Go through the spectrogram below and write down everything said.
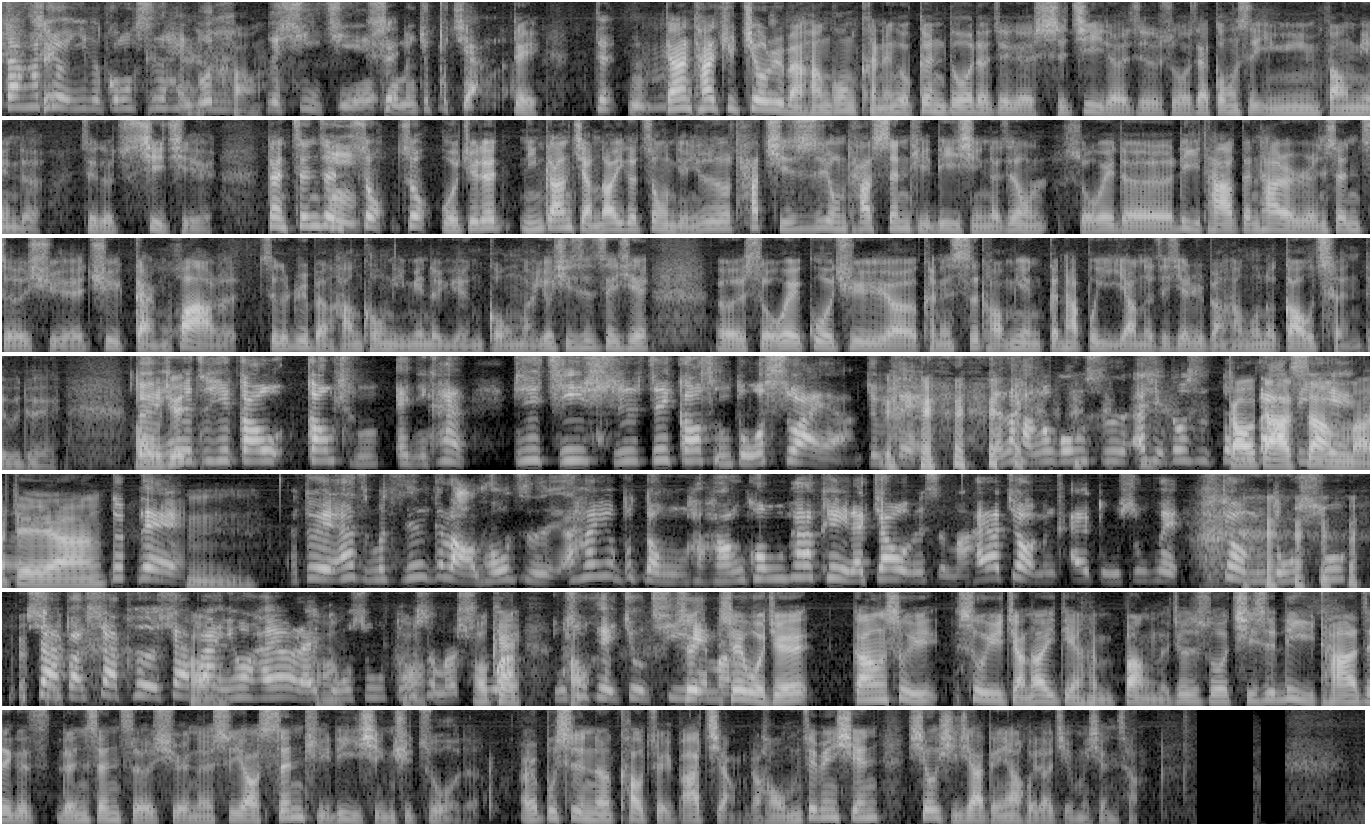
但他就一个公司很多的细节，我们就不讲了。对。这当然，他去救日本航空，可能有更多的这个实际的，就是说在公司营运方面的这个细节。但真正重重，我觉得您刚刚讲到一个重点，就是说他其实是用他身体力行的这种所谓的利他，跟他的人生哲学去感化了这个日本航空里面的员工嘛，尤其是这些呃所谓过去呃可能思考面跟他不一样的这些日本航空的高层，对不对？对，我觉得这些高高层，哎，你看。这些机师，这些高层多帅啊，对不对？整个航空公司，而且都是高大上嘛，对呀，对不对？嗯，对，他怎么一个老头子，他又不懂航空，他可以来教我们什么？还要叫我们开读书会，叫我们读书，下班下课下班以后还要来读书，读什么书啊？读书可以救企业吗？所以我觉得。刚刚素玉素玉讲到一点很棒的，就是说，其实利他这个人生哲学呢，是要身体力行去做的，而不是呢靠嘴巴讲的哈。我们这边先休息一下，等一下回到节目现场。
